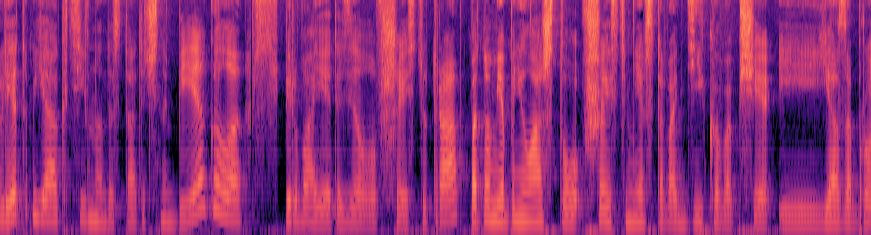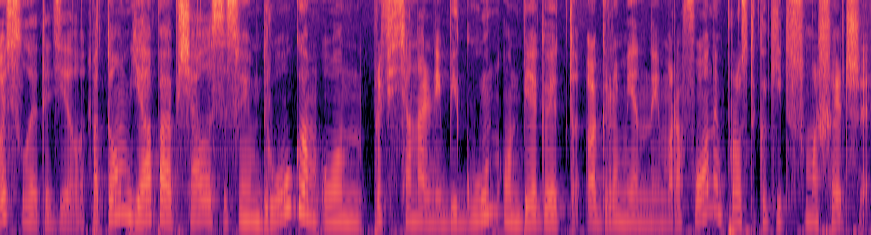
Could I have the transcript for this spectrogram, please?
летом я активно достаточно бегала. Сперва я это делала в 6 утра, потом я поняла, что в 6 мне вставать дико вообще, и я забросила это дело. Потом я пообщалась со своим другом, он профессиональный бегун, он бегает огроменные марафоны, просто какие-то сумасшедшие.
